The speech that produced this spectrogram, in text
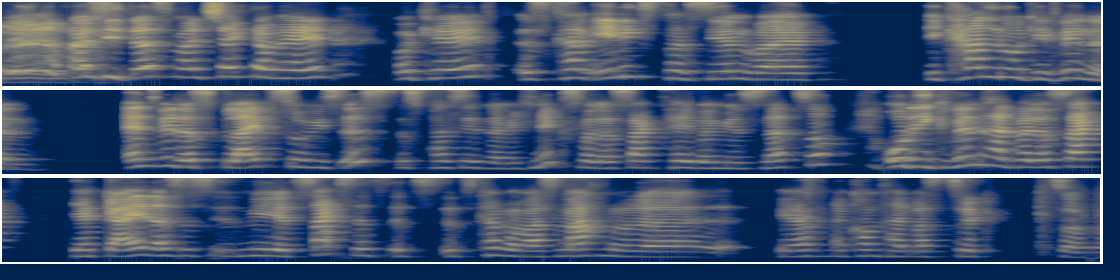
Äh. als ich das mal checkt habe, hey, okay, es kann eh nichts passieren, weil ich kann nur gewinnen entweder es bleibt so, wie es ist, es passiert nämlich nichts, weil er sagt, hey, bei mir ist es nicht so, oder ich gewinne halt, weil er sagt, ja geil, dass es mir jetzt sagst, jetzt, jetzt, jetzt können wir was machen oder ja, dann kommt halt was zurück. So.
